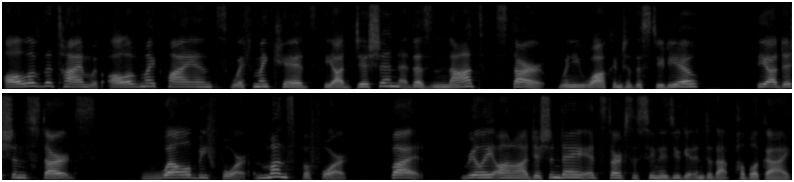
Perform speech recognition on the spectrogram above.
all of the time with all of my clients with my kids the audition does not start when you walk into the studio. The audition starts well before months before but really on audition day it starts as soon as you get into that public eye.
